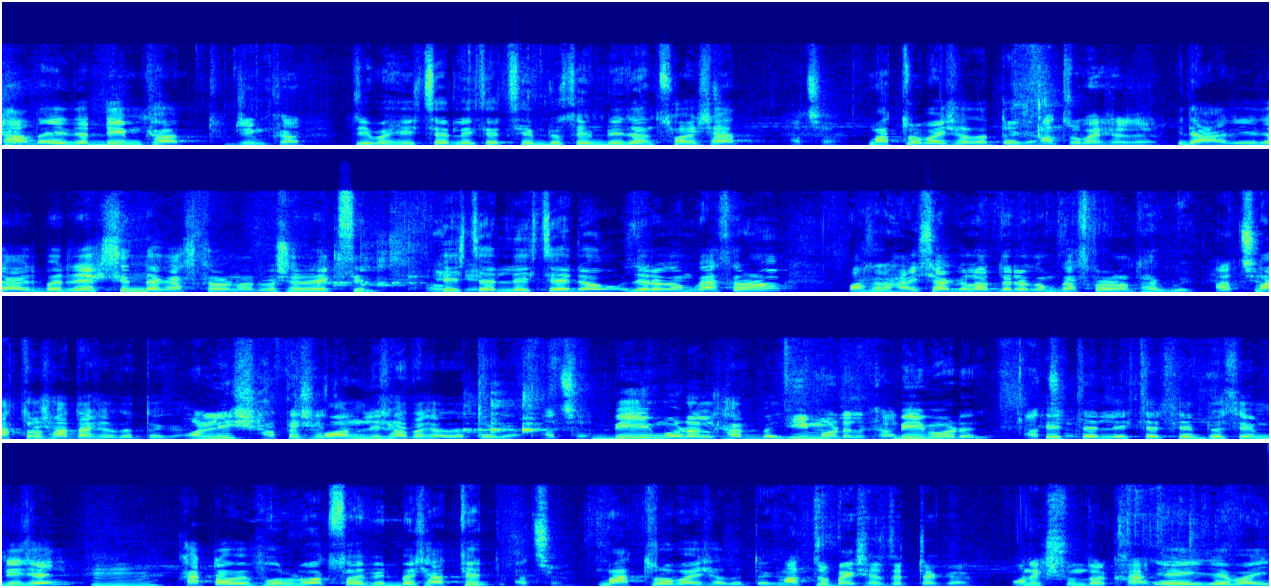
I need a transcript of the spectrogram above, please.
সাদা যে ডিম খাট। কার্ড জি ভাই হেডসেট লিখছে সেম টু সেম ডিজাইন ছয় সাত আচ্ছা। মাত্র বাইশ হাজার টাকা। মাত্র বাইশ হাজার। এটা এটা রেক্সিন দিয়ে কাজ করানো আর রেক্সিন হেডসেট লিখছে এটাও যেরকম কাজ করানো পাশের হাইসা গুলো তো এরকম কাজ করানো থাকবে। আচ্ছা। মাত্র সাতাশ হাজার টাকা। অনলি সাতাশ অনলি সাতাশ হাজার টাকা। আচ্ছা। বি মডেল খাট ভাই। ভি মডেল খাট। B model. হেডসেট লিখছে সেম টু সেম ডিজাইন খাটটা হবে ফুল বক্স ছয় ফিট বাই সাত ফিট আচ্ছা। মাত্র বাইশ হাজার টাকা। মাত্র বাইশ হাজার টাকা। অনেক সুন্দর খাট। এই যে ভাই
